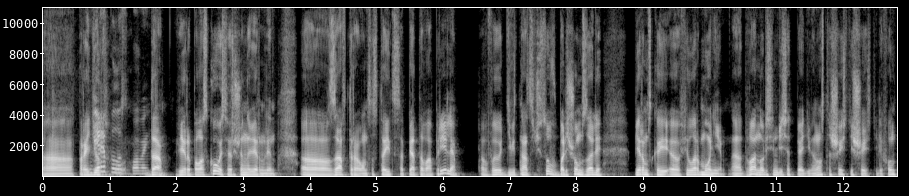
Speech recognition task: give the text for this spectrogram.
Э, пройдет... Веры Полосковой. Да, Веры Полосковой, совершенно верно, Лен. Э, завтра он состоится 5 апреля в 19 часов в Большом зале Пермской э, филармонии. 2075 96 6. Телефон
